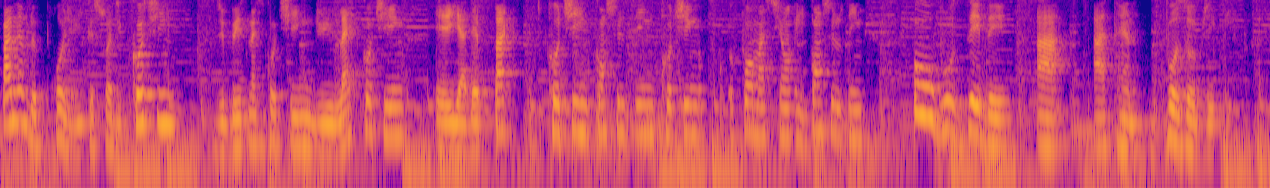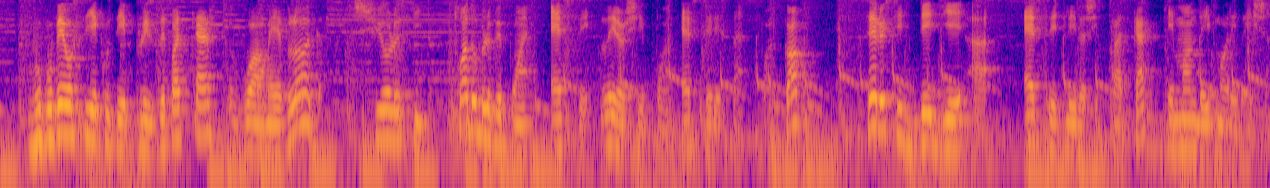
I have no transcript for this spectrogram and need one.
panel de produits, que ce soit du coaching, du business coaching, du life coaching, et il y a des packs coaching, consulting, coaching, formation et consulting pour vous aider à atteindre vos objectifs. Vous pouvez aussi écouter plus de podcasts, voir mes vlogs sur le site www.fcleadership.fcdestin.com. C'est le site dédié à FC Leadership Podcast et Monday Motivation.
